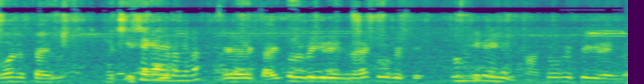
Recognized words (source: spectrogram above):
कोट स्टाइल इससे क्या रेट होगा ये ढाई सौ रुपये की रेंज में है टू फिफ्टी टू फिफ्टी के रेंज में? हाँ टू फिफ्टी की रेंज में।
